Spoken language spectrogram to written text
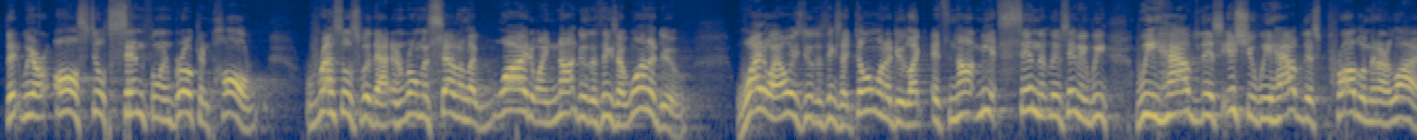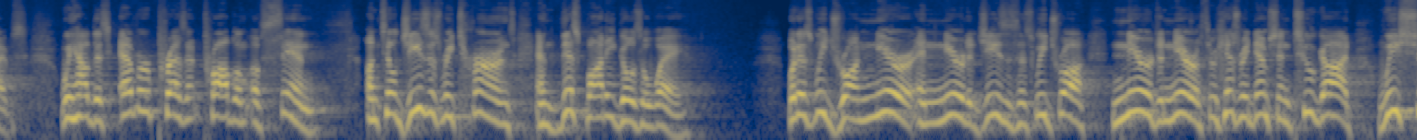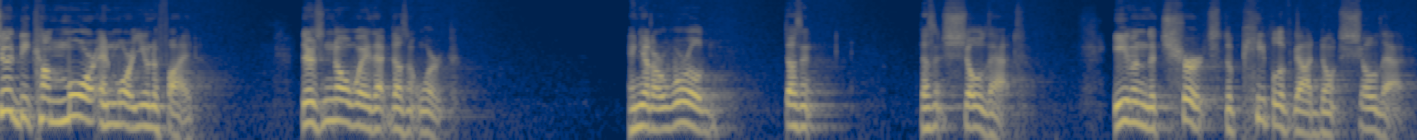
That we are all still sinful and broken. Paul wrestles with that in Romans 7 like, why do I not do the things I want to do? Why do I always do the things I don't want to do? Like, it's not me, it's sin that lives in me. We, we have this issue, we have this problem in our lives we have this ever present problem of sin until Jesus returns and this body goes away. But as we draw nearer and nearer to Jesus, as we draw nearer to nearer through his redemption to God, we should become more and more unified. There's no way that doesn't work. And yet our world doesn't, doesn't show that. Even the church, the people of God, don't show that.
